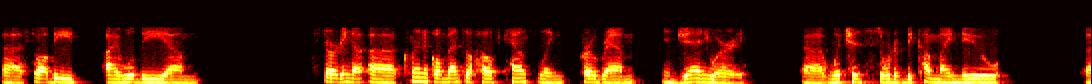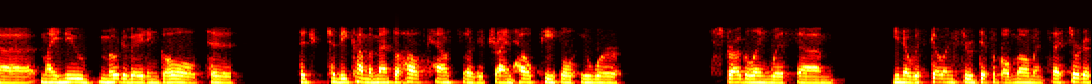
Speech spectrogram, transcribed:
Uh, so I'll be, I will be um, starting a, a, clinical mental health counseling program in January, uh, which has sort of become my new, uh, my new motivating goal to, to to become a mental health counselor to try and help people who were struggling with, um, you know, with going through difficult moments. I sort of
